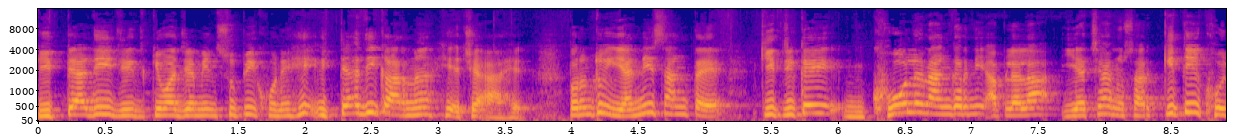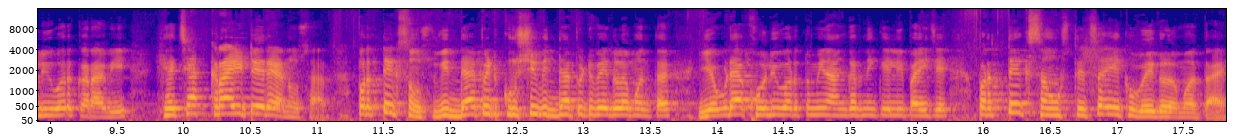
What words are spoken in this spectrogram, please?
इत्यादी जी किंवा जमीन सुपीक होणे हे इत्यादी कारणं ह्याचे आहेत. परंतु यांनी सांगताय की जी काही खोल नांगरणी आपल्याला याच्यानुसार किती खोलीवर करावी ह्याच्या क्रायटेरियानुसार प्रत्येक संस्था विद्यापीठ कृषी विद्यापीठ वेगळं म्हणतं. एवढ्या खोलीवर तुम्ही नांगरणी केली पाहिजे. प्रत्येक संस्थेचं एक वेगळं मत आहे.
